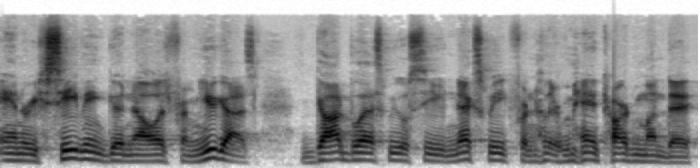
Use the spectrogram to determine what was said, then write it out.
and receiving good knowledge from you guys. God bless. We will see you next week for another Man Card Monday.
